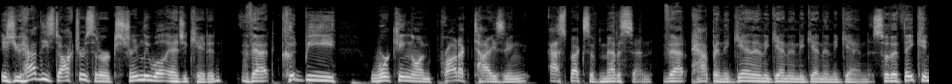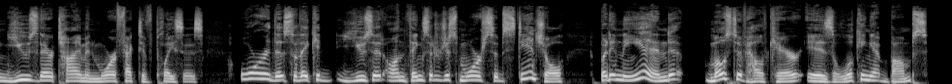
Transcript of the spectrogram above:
is you have these doctors that are extremely well educated that could be working on productizing aspects of medicine that happen again and again and again and again so that they can use their time in more effective places or so they could use it on things that are just more substantial. But in the end, most of healthcare is looking at bumps,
